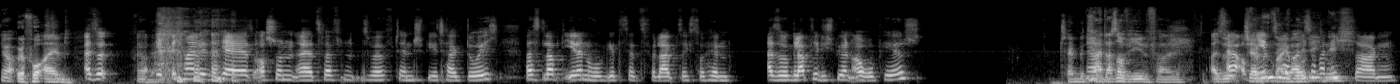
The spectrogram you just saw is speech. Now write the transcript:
Ja. Oder vor allem. Also, ja. ich meine, wir sind ja jetzt auch schon äh, 12. 12. Spieltag durch. Was glaubt ihr denn, wo geht es jetzt für Leipzig so hin? Also, glaubt ihr, die spielen europäisch? Champions League. Ja, das auf jeden Fall. Also, äh, auf Champions League würde ich aber nicht sagen.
